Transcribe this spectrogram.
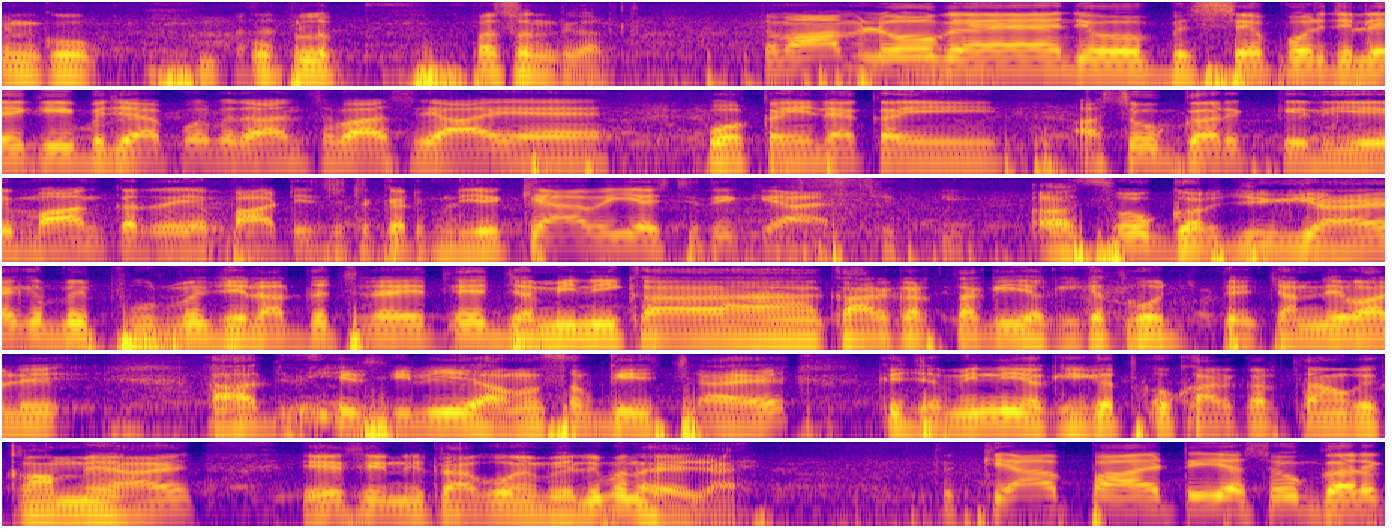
इनको उपलब्ध पसंद करते हैं। तमाम लोग हैं जो श्योपुर ज़िले की विजयपुर विधानसभा से आए हैं वो कहीं ना कहीं अशोक गर्ग के लिए मांग कर रहे हैं पार्टी से टिकट मिली क्या भैया स्थिति क्या है? की अशोक गर्जी क्या है कि भाई पूर्व में जिलाध्यक्ष रहे थे जमीनी का कार्यकर्ता की हकीकत को पहचानने वाले आदमी इसीलिए हम सब की इच्छा है कि ज़मीनी हकीकत को कार्यकर्ताओं के काम में आए ऐसे नेता को एमएलए बनाया जाए। तो क्या पार्टी अशोक गर्ग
